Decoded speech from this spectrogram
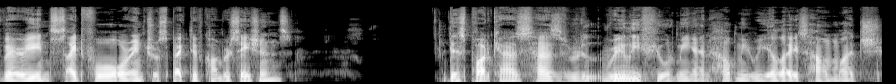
very insightful or introspective conversations. This podcast has re- really fueled me and helped me realize how much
